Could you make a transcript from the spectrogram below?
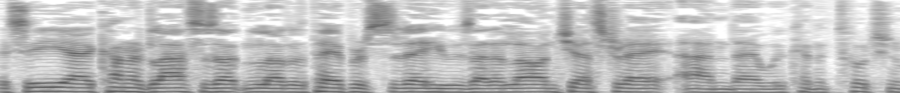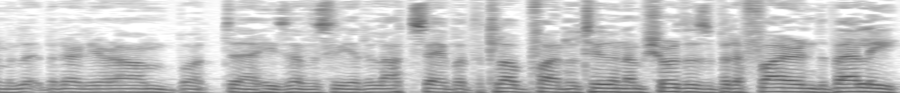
I see uh, Conor Glass is out in a lot of the papers today. He was at a launch yesterday, and uh, we kind of touched on him a little bit earlier on, but uh, he's obviously had a lot to say about the club final too, and I'm sure there's a bit of fire in the belly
